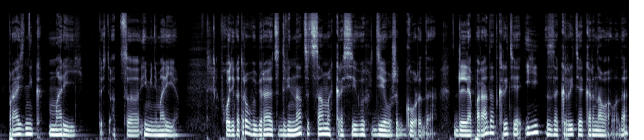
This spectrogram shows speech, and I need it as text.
– праздник Марии, то есть от имени Мария – ходе которого выбираются 12 самых красивых девушек города для парада открытия и закрытия карнавала. Да?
